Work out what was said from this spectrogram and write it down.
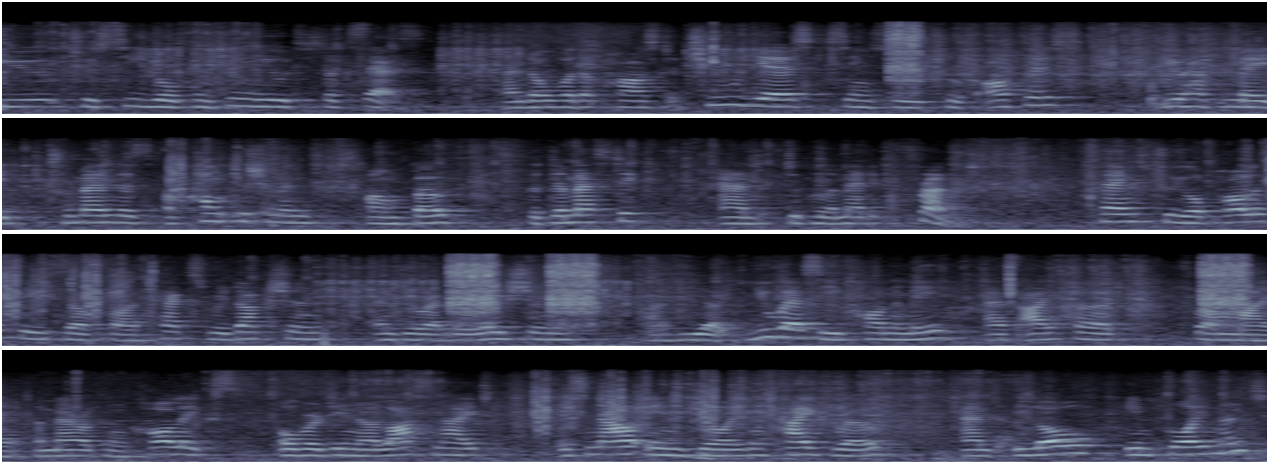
you to see your continued success. And over the past two years since you took office, you have made tremendous accomplishments on both the domestic and diplomatic front. Thanks to your policies of uh, tax reduction and deregulation, the uh, U.S. economy, as I heard from my American colleagues over dinner last night, is now enjoying high growth and low employment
